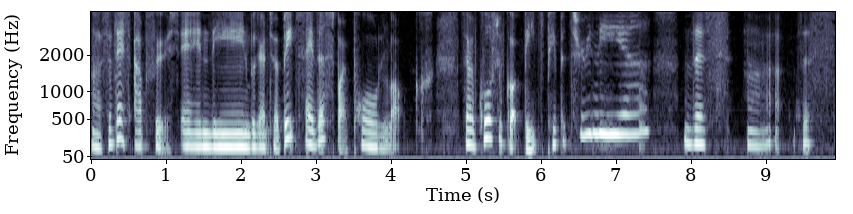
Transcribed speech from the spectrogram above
Uh, so that's up first. And then we're going to a Beat Say This by Paul Locke. So, of course, we've got beats peppered through the, uh, this, uh, this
